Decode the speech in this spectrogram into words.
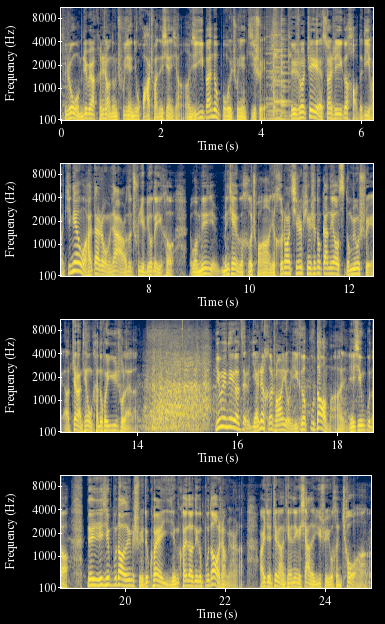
所以说我们这边很少能出现就划船的现象啊，就一般都不会出现积水，所以说这也算是一个好的地方。今天我还带着我们家儿子出去溜达一后，我们门前有个河床，就河床其实平时都干的要死，都没有水啊，这两天我看都快淤出来了。因为那个在沿着河床有一个步道嘛，啊，人行步道，那人行步道的那个水都快已经快到那个步道上面了，而且这两天那个下的雨水又很臭啊。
